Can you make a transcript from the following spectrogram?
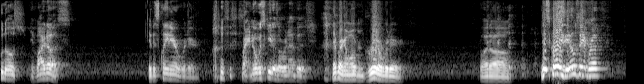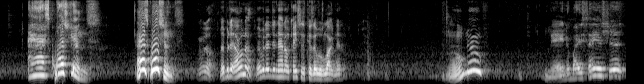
Who knows? Invite us. If it's clean air over there. right, no mosquitoes over in that bitch. They probably got more than grid over there. But uh it's crazy. You know what I'm saying, bro? Ask questions. Ask questions. Don't know. Maybe they, I don't know. Maybe they didn't have no cases because it was locked down. I don't know. Man, ain't nobody saying shit.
